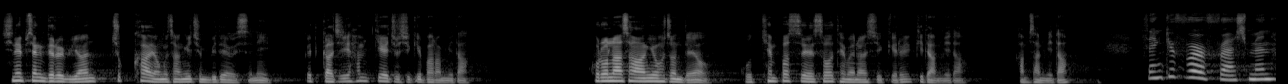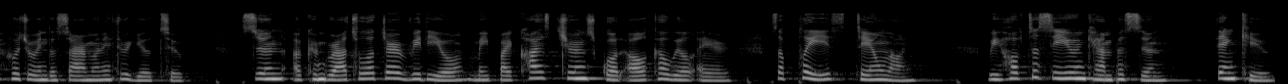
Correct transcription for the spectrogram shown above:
신입생들을 위한 축하 영상이 준비되어 있으니 끝까지 함께 해 주시기 바랍니다. 코로나 상황이 호전되어 곧 캠퍼스에서 대면할 수 있기를 기대합니다. 감사합니다. Thank you for freshmen who joined the ceremony through YouTube. Soon, a congratulatory video made by Kai's cheering squad Alka will air, so please stay online. We hope to see you in campus soon. Thank you.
